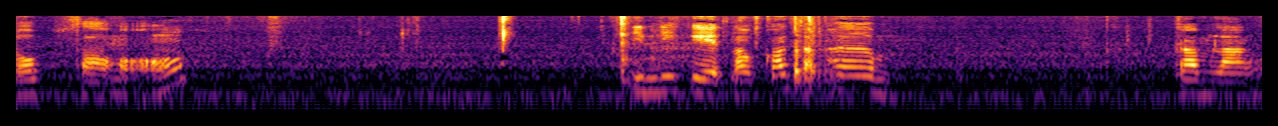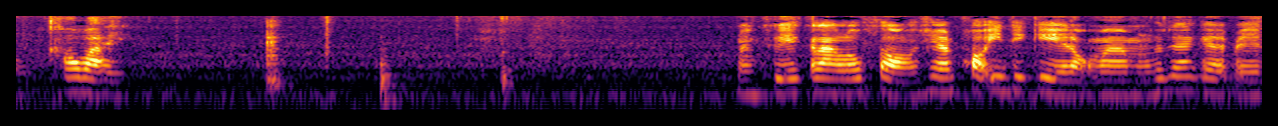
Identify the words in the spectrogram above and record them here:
ลบสอง อินทิเกรตเราก็จะเพิ่มกำลังเข้าไป มันคือ x กำลังลบสองใช่ไหมพออินทิเกรตออกมา มันก็จะกลายเป็น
